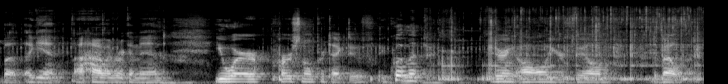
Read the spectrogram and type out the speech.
But again, I highly recommend you wear personal protective equipment during all your film development.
